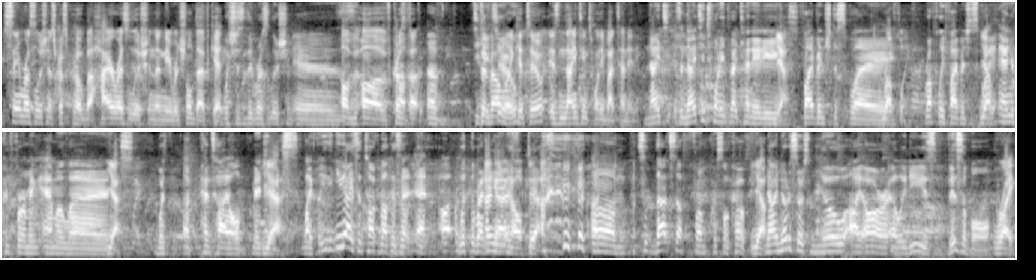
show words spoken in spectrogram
same resolution as Crystal Cove, but higher resolution than the original dev kit. Which is the resolution is of of, Crystal, of, uh, of DK2. Development Kit 2 is 1920 by 1080. 19, it's a 1920 by 1080. Yes. Five inch display. Roughly. Roughly five inch display. Yep. And you're confirming AMOLED. Yes. With a pentile matrix. Yes. Like you guys had talked about this at, at uh, with the Reddit knew guys. you helped. Yeah. um, so that stuff from Crystal Cove. Yeah. Now I noticed there's no IR LEDs visible. Right.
